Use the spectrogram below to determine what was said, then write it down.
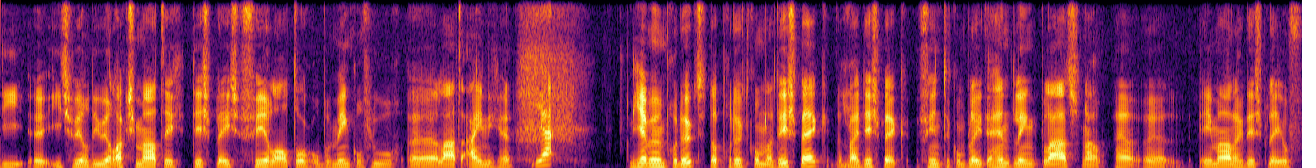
die iets wil, die wil actiematig displays veelal toch op een winkelvloer laten eindigen. Ja, Die hebben hun product. Dat product komt naar Dispec. Ja. Bij Dispec vindt de complete handling plaats. Nou, hè, eh, eenmalig display of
